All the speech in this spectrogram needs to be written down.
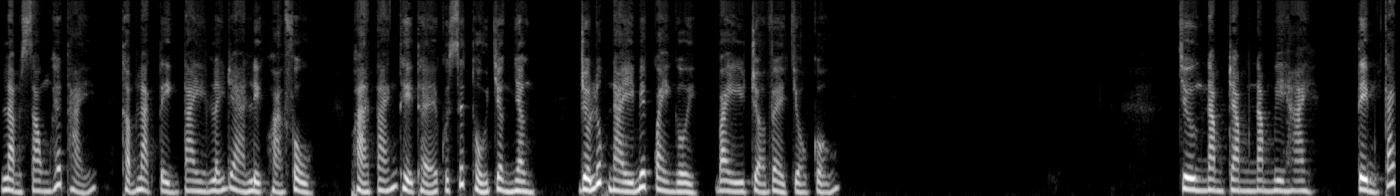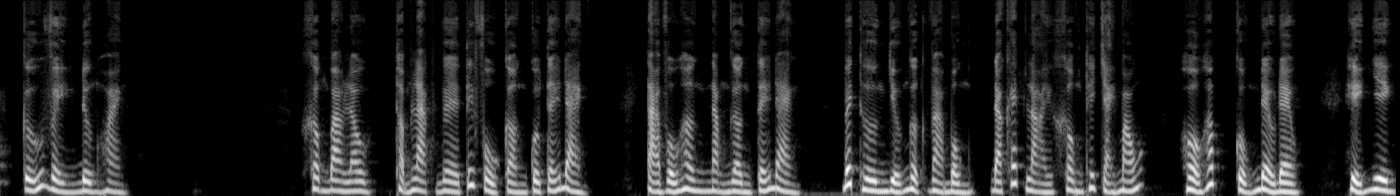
Làm xong hết thảy, thẩm lạc tiện tay lấy ra liệt hỏa phù, hỏa tán thi thể của xích thủ chân nhân, rồi lúc này mới quay người bay trở về chỗ cũ. Chương 552 Tìm cách cứu viện đường hoàng Không bao lâu, thẩm lạc về tiếp phụ cận của tế đàn. Tạ Vũ Hân nằm gần tế đàn, vết thương giữa ngực và bụng đã khép lại không thấy chảy máu, hô hấp cũng đều đều. Hiển nhiên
